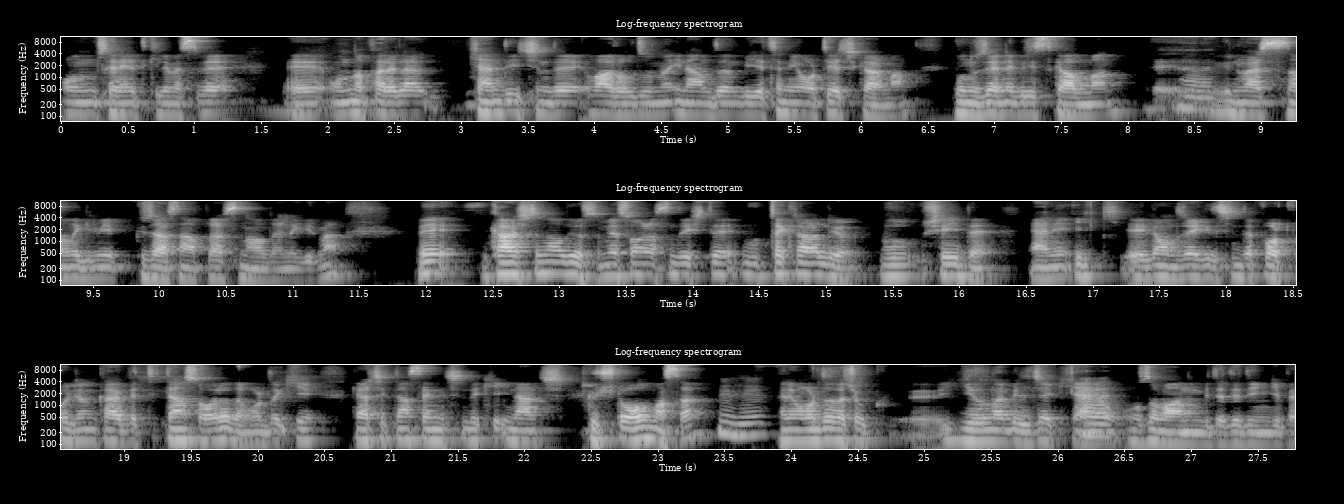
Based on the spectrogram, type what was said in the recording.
onun seni etkilemesi ve e, onunla paralel kendi içinde var olduğuna inandığın bir yeteneği ortaya çıkarman, bunun üzerine bir risk alman, e, evet. üniversite sınavına girmeyip güzel sanatlar sınavlarına girmen ve karşılığını alıyorsun ve sonrasında işte bu tekrarlıyor. Bu şeyi de yani ilk e, Londra'ya gidişinde portfolyonu kaybettikten sonra da oradaki gerçekten senin içindeki inanç güçlü olmasa hı hı. hani orada da çok e, yılınabilecek yani evet. o zamanın bir de dediğin gibi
